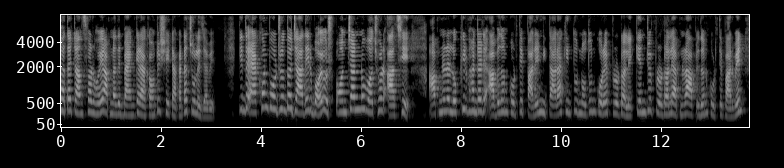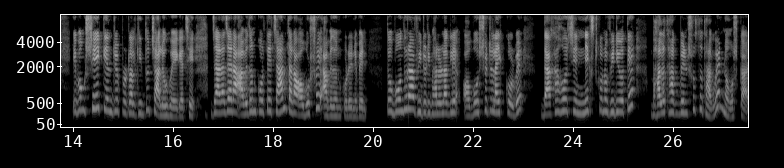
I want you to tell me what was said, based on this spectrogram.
ভাতায় ট্রান্সফার হয়ে আপনাদের ব্যাংকের অ্যাকাউন্টে সেই টাকাটা চলে যাবে। কিন্তু এখন পর্যন্ত যাদের বয়স পঞ্চান্ন বছর আছে, আপনারা লক্ষ্মীর ভাণ্ডারে আবেদন করতে পারেননি, তারা কিন্তু নতুন করে পোর্টালে, কেন্দ্রীয় পোর্টালে আপনারা আবেদন করতে পারবেন এবং সেই কেন্দ্রীয় পোর্টাল কিন্তু চালু হয়ে গেছে। যারা যারা আবেদন করতে চান, তারা অবশ্যই আবেদন করে নেবেন। তো বন্ধুরা, ভিডিওটি ভালো লাগলে অবশ্যই লাইক করবে। দেখা হচ্ছে নেক্সট কোনো ভিডিওতে। ভালো থাকবেন, সুস্থ থাকবেন, নমস্কার।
